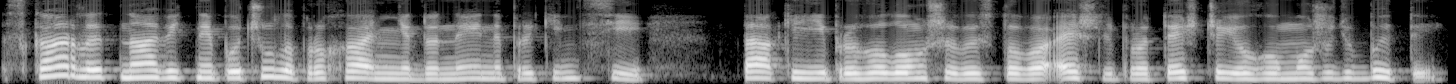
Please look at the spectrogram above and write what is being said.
Скарлет навіть не почула прохання до неї наприкінці, так її приголомшили слова Ешлі про те, що його можуть вбити.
